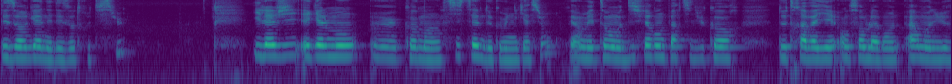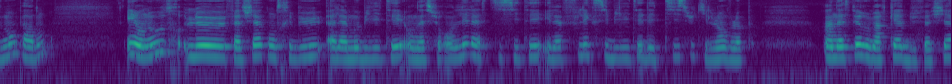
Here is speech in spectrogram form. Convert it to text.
des organes et des autres tissus. Il agit également euh, comme un système de communication permettant aux différentes parties du corps de travailler ensemble harmonieusement. Pardon. Et en outre, le fascia contribue à la mobilité en assurant l'élasticité et la flexibilité des tissus qui l'enveloppent. Un aspect remarquable du fascia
